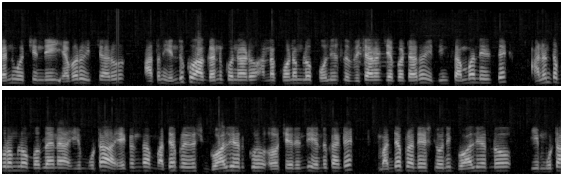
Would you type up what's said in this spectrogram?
గన్ను వచ్చింది ఎవరు ఇచ్చారు అతను ఎందుకు ఆ గన్ను కొన్నాడు అన్న కోణంలో పోలీసులు విచారణ చేపట్టారు. దీనికి సంబంధించి అనంతపురంలో మొదలైన ఈ ముఠా ఏకంగా మధ్యప్రదేశ్ గ్వాలియర్కు చేరింది. ఎందుకంటే మధ్యప్రదేశ్లోని గ్వాలియర్లో ఈ ముఠా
